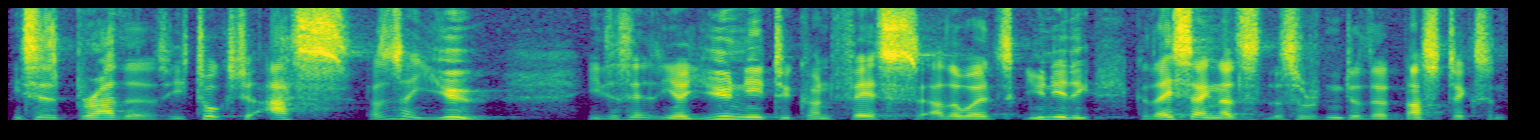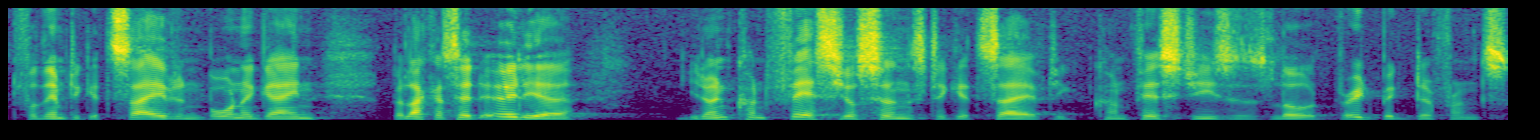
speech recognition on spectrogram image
He says, brothers. He talks to us. Doesn't say you. He just says, you know, you need to confess. Other words, you need to, because they're saying this, this is written to the Gnostics and for them to get saved and born again. But like I said earlier, you don't confess your sins to get saved. You confess Jesus Lord. Very big difference.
